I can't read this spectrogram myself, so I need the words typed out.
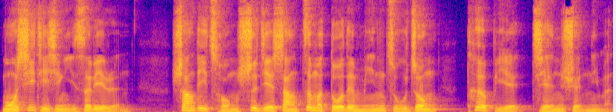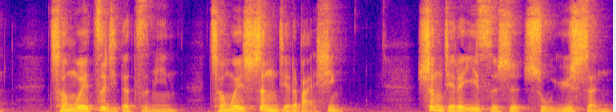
摩西提醒以色列人，上帝从世界上这么多的民族中特别拣选你们，成为自己的子民，成为圣洁的百姓。圣洁的意思是属于神。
